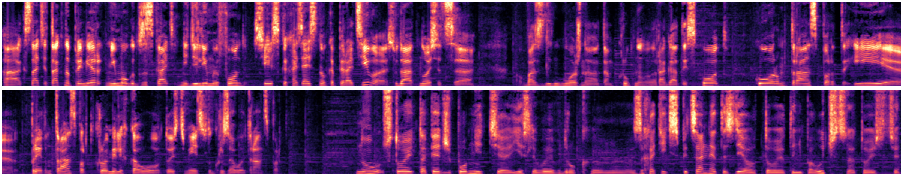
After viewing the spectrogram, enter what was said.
а, кстати, так, например, не могут взыскать неделимый фонд сельскохозяйственного кооператива. Сюда относятся, возможно, там крупнорогатый скот, корм, транспорт и при этом транспорт, кроме легкового, то есть имеется в виду грузовой транспорт. Ну, стоит опять же помнить, э, если вы вдруг э, захотите специально это сделать, то это не получится. То есть э,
